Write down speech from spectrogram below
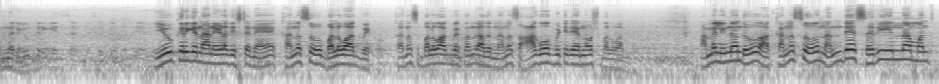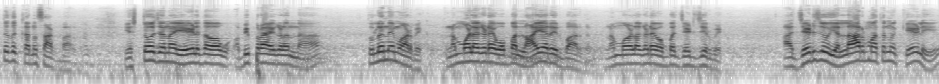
ಒಂದು ಯುವಕರಿಗೆ ನಾನು ಹೇಳೋದಿಷ್ಟೇ ಕನಸು ಬಲವಾಗಬೇಕು. ಕನಸು ಬಲವಾಗಬೇಕು ಅಂದರೆ ಅದು ನನಸು ಆಗೋಗ್ಬಿಟ್ಟಿದೆ ಅನ್ನೋಷ್ಟು ಬಲವಾಗಬೇಕು. ಆಮೇಲೆ ಇನ್ನೊಂದು, ಆ ಕನಸು ನಂದೇ ಸರಿ ಅನ್ನೋ ಮಂತದ ಕನಸು ಆಗಬಾರ್ದು. ಎಷ್ಟೋ ಜನ ಹೇಳಿದ ಅಭಿಪ್ರಾಯಗಳನ್ನು ತುಲನೆ ಮಾಡಬೇಕು. ನಮ್ಮೊಳಗಡೆ ಒಬ್ಬ ಲಾಯರ್ ಇರಬಾರ್ದು. ನಮ್ಮೊಳಗಡೆ ಒಬ್ಬ ಜಡ್ಜ್ ಇರಬೇಕು. ಆ ಜಡ್ಜು ಎಲ್ಲರ ಮಾತನ್ನು ಕೇಳಿ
